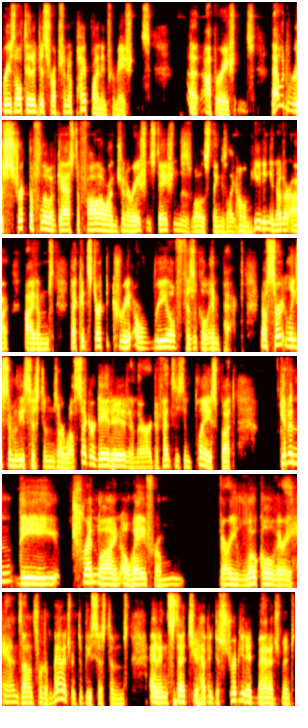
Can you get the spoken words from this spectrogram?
result in a disruption of pipeline informations uh, operations. That would restrict the flow of gas to follow on generation stations, as well as things like home heating and other items that could start to create a real physical impact. Now, certainly some of these systems are well segregated and there are defenses in place, but given the trend line away from very local, very hands-on sort of management of these systems, and instead to having distributed management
